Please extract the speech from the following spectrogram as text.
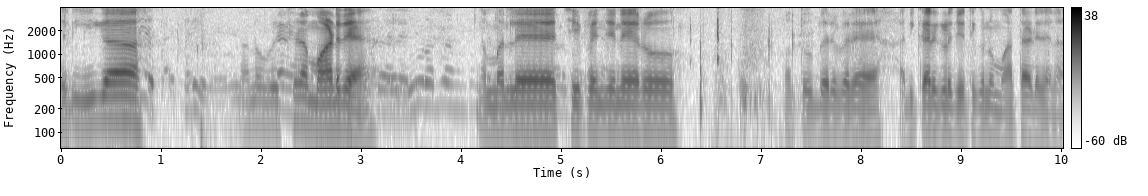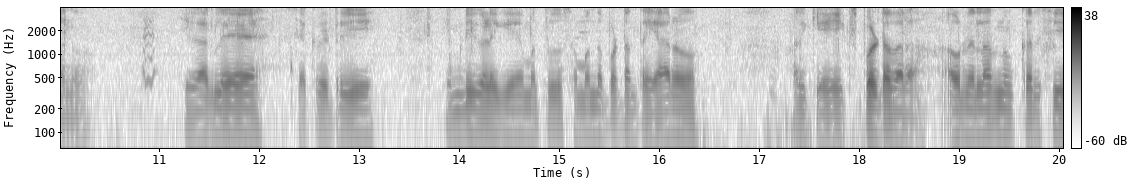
ಸರಿ, ಈಗ ನಾನು ವೀಕ್ಷಣೆ ಮಾಡಿದೆ. ನಮ್ಮಲ್ಲಿ ಚೀಫ್ ಇಂಜಿನಿಯರು ಮತ್ತು ಬೇರೆ ಬೇರೆ ಅಧಿಕಾರಿಗಳ ಜೊತೆಗೂ ಮಾತಾಡಿದೆ ನಾನು. ಈಗಾಗಲೇ ಸೆಕ್ರೆಟ್ರಿ ಎಂ ಡಿಗಳಿಗೆ ಮತ್ತು ಸಂಬಂಧಪಟ್ಟಂಥ ಯಾರು ಅದಕ್ಕೆ ಎಕ್ಸ್ಪರ್ಟ್ ಅದಾರ. ಅವ್ರನ್ನೆಲ್ಲರನ್ನೂ ಕರೆಸಿ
